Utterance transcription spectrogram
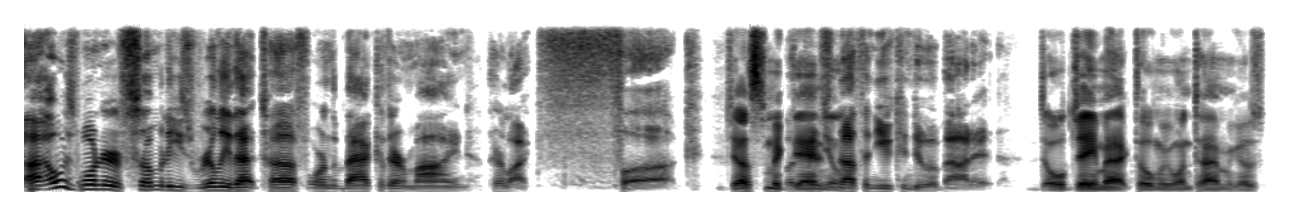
I always wonder if somebody's really that tough, or in the back of their mind, they're like, "Fuck," Justin but there's McDaniel, nothing you can do about it. old J Mac told me one time. He goes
